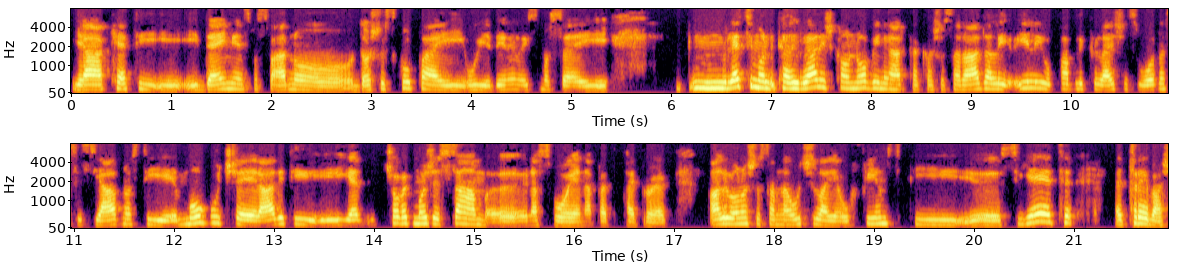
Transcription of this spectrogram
ja, Keti i, i Damien smo stvarno došli skupa i ujedinili smo se i recimo kad radiš kao novinarka kao što sam radili ili u public relations u odnosi s javnosti moguće je raditi jer čovjek može sam e, na svoje napraviti taj projekt ali ono što sam naučila je u filmski e, svijet E, trebaš,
